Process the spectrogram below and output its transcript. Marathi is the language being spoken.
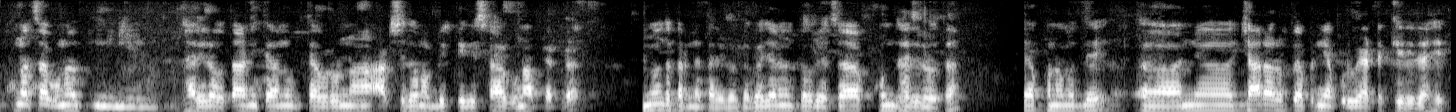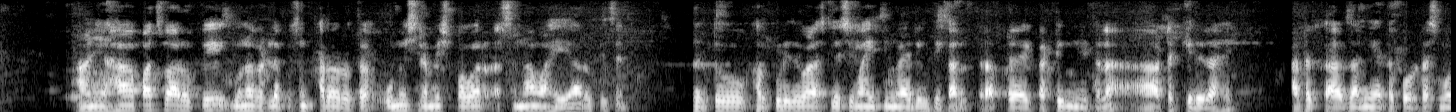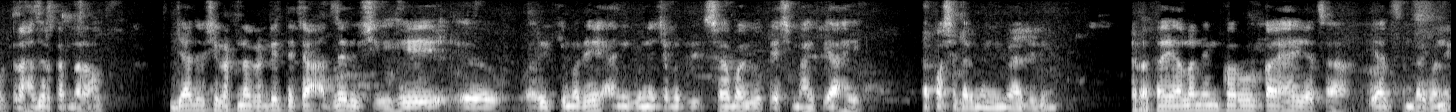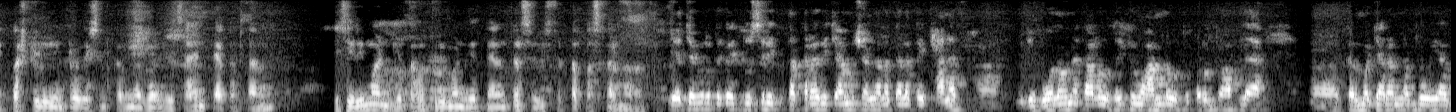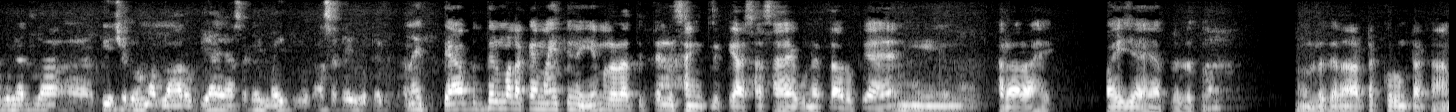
खुनाचा गुन्हा झालेला होता आणि त्यानु त्यावरून आठशे दोन ऑब्लिक तेवीस हा गुन्हा आपल्याकडं नोंद करण्यात आलेला होता. गजानन तौर याचा खून झालेला होता. या खुनामधले अन्य चार आरोपी आपण यापूर्वी अटक केलेले आहेत. आणि हा पाचवा आरोपी गुन्हा घडल्यापासून फरार होता. उमेश रमेश पवार असं नाव आहे या आरोपीचं. तर तो खरपुडीजवळ असल्याची माहिती मिळाली होती काल. तर आपल्या एका टीमने त्याला अटक केलेलं आहे. अटक आज आम्ही आता कोर्टासमोर त्याला हजर करणार आहोत. ज्या दिवशी घटना घडली त्याच्या आदल्या दिवशी हे रेखीमध्ये रेकीमध्ये आणि गुन्ह्याच्यामध्ये सहभागी होते अशी माहिती आहे. तपासादरम्यान मिळालेली. तर आता याला नेमका रोल काय आहे याचा या संदर्भाने कस्टडी इंट्रोगेशन करणं गरजेचं आहे आणि त्याकरता आम्ही त्याची रिमांड घेत आहोत. रिमांड घेतल्यानंतर सविस्तर तपास करणार आहोत. याच्या विरुद्ध काही दुसरी तक्रारीच्या अनुषंगाने त्याला काही ठाण्यात हा, म्हणजे बोलावण्यात आलं होतं किंवा आणलं होतं परंतु आपल्या कर्मचाऱ्यांना तो या गुन्ह्यातला तीनशे दोन मधला आरोपी आहे असं काही माहिती नव्हतं असं काही होतं का? नाही त्याबद्दल मला काही माहिती नाही आहे मला रात्री त्यांनी सांगितलं की असा असा हा गुन्ह्यातला आरोपी आहे आणि फरार आहे. पाहिजे आहे आपल्याला तो. म्हटलं त्याला अटक करून टाका.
